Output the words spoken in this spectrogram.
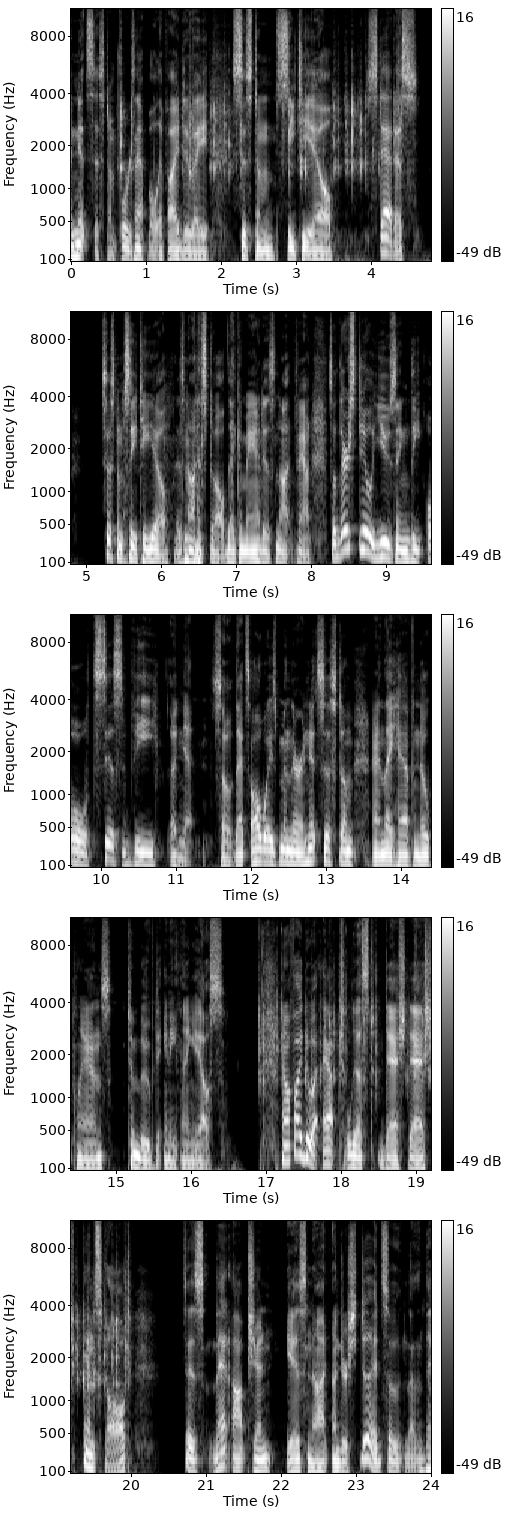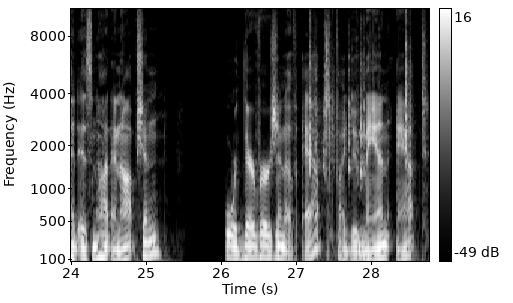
init system. For example, if I do a systemctl status, systemctl is not installed. The command is not found. So they're still using the old sysv init. So that's always been their init system, and they have no plans to move to anything else. Now, if I do a apt list dash dash installed, says that option is not understood. So that is not an option for their version of apt. If I do man apt,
